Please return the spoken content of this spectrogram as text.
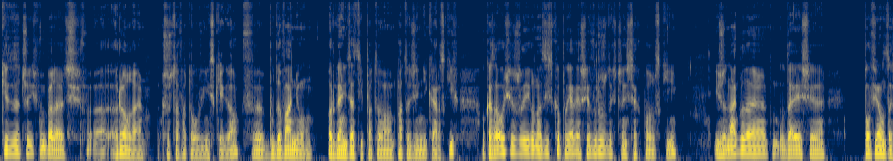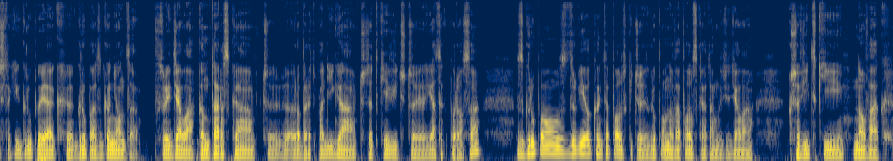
Kiedy zaczęliśmy badać rolę Krzysztofa Tołowińskiego w budowaniu organizacji pato, patodziennikarskich, okazało się, że jego nazwisko pojawia się w różnych częściach Polski i że nagle udaje się powiązać takie grupy jak Grupa Zgoniąca, w której działa Gontarska, czy Robert Paliga, czy Zetkiewicz, czy Jacek Porosa, z grupą z drugiego końca Polski, czyli z grupą Nowa Polska, tam gdzie działa Krzewicki, Nowak,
